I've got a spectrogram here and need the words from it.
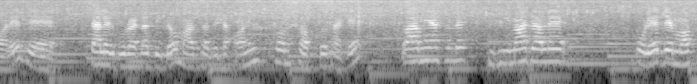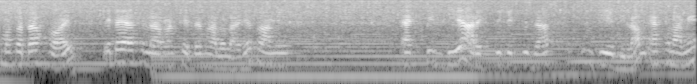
করে যে চালের গুঁড়াটা দিলেও মাছ ভাজিটা অনেকক্ষণ শক্ত থাকে। তো আমি আসলে ভিমা জালে করে যে মশমশাটা হয়, এটাই আসলে আমার খেতে ভালো লাগে। তো আমি এক পিঠ দিয়ে আরেক পিঠ একটু জাস্ট দিয়ে দিলাম। এখন আমি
